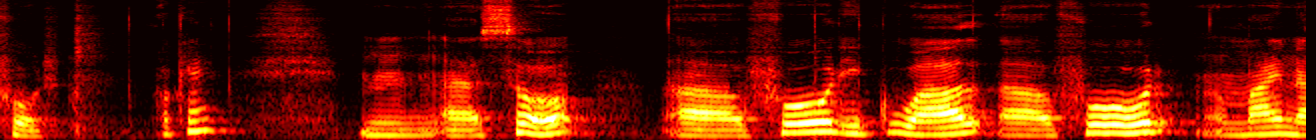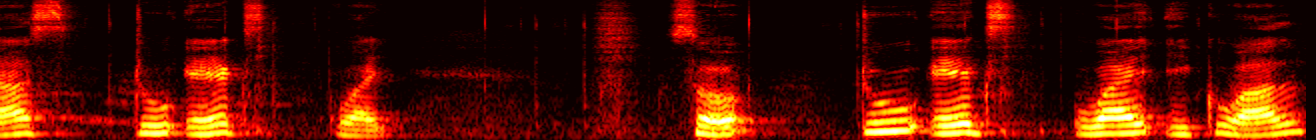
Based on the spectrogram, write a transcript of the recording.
four okay so four equal four minus two x y So 2xy equal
